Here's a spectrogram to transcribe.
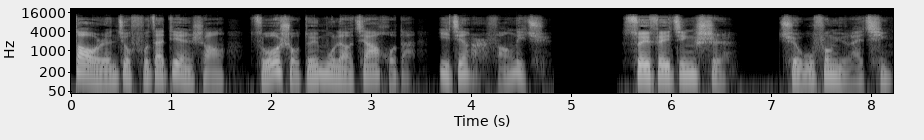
道人就伏在殿上左手堆木料家伙的一间耳房里去。虽非经世，却无风雨来侵。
